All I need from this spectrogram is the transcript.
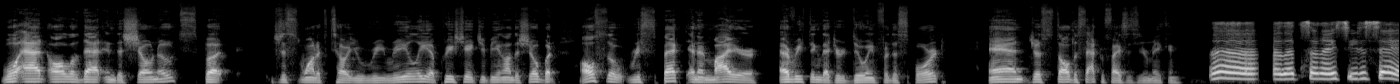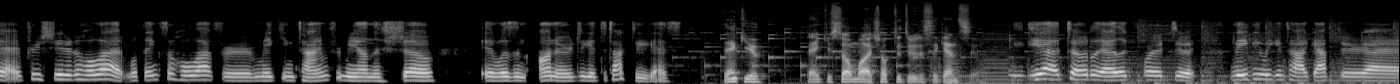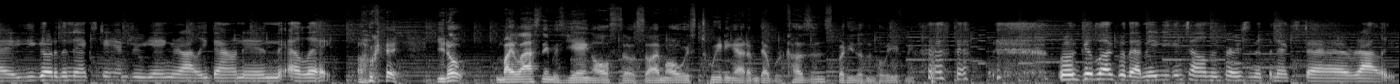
We'll add all of that in the show notes, but just wanted to tell you we really appreciate you being on the show, but also respect and admire everything that you're doing for the sport and just all the sacrifices you're making. Oh, that's so nice of you to say. I appreciate it a whole lot. Well, thanks a whole lot for making time for me on this show. It was an honor to get to talk to you guys. Thank you. Thank you so much. Hope to do this again soon. Yeah, totally. I look forward to it. Maybe we can talk after uh, you go to the next Andrew Yang rally down in LA. Okay. You know, my last name is Yang also, so I'm always tweeting at him that we're cousins, but he doesn't believe me. well, good luck with that. Maybe you can tell him in person at the next uh, rally.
